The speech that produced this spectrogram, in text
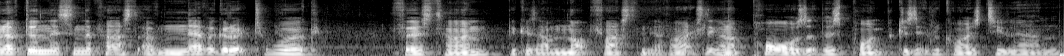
When I've done this in the past, I've never got it to work first time because I'm not fast enough. I'm actually going to pause at this point because it requires two hands.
